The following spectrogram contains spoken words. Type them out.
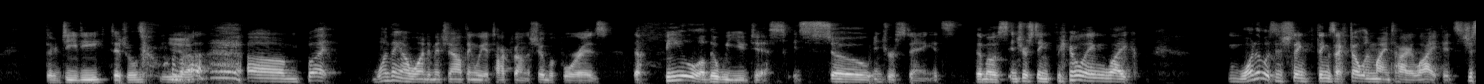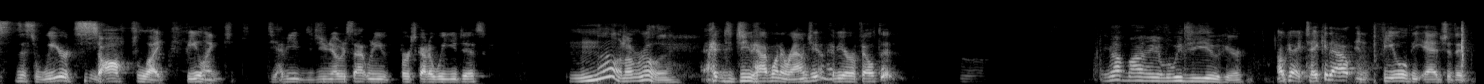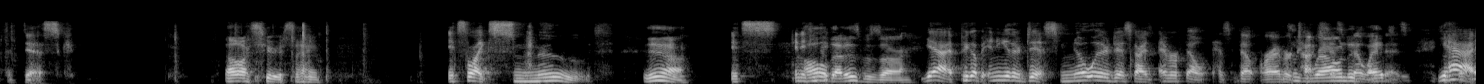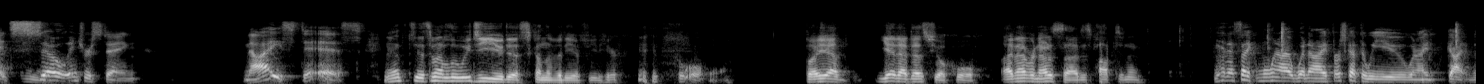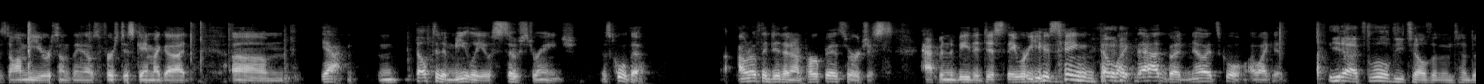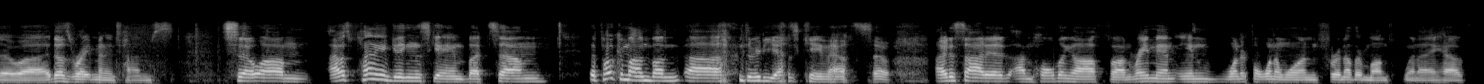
their DD digital dilemma. um, but one thing I wanted to mention, I don't think we had talked about on the show before, is the feel of the Wii U disc is so interesting. It's the most interesting feeling, like one of the most interesting things I felt in my entire life. It's just this weird, soft, like feeling. Have you did you notice that when you first got a Wii U disc? No, not really. Do you have one around you? Have you ever felt it? I got my Luigi U here. Okay, take it out and feel the edge of the, the disc. Oh, I see what you're saying. It's like smooth. Yeah. It's Oh, pick, that is bizarre. yeah, pick up any other disc. No other disc I've ever felt has felt or ever like touched has felt like edges. this. Yeah, it's so interesting. Nice disc. That's it's my Luigi U disc on the video feed here. Cool. Yeah. but yeah, yeah, that does feel cool. I never noticed that. I just popped it in. Yeah, that's like when I when I first got the Wii U, when I got ZombiU or something. That was the first disc game I got. Um, yeah, felt it immediately. It was so strange. It was cool though. I don't know if they did that on purpose or just happened to be the disc they were using felt like that, but no, it's cool. I like it. Yeah, it's little details that Nintendo uh, it does right many times. So um, I was planning on getting this game, but um, the Pokemon Bun uh, 3DS came out, so I decided I'm holding off on Rayman in Wonderful 101 for another month when I have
